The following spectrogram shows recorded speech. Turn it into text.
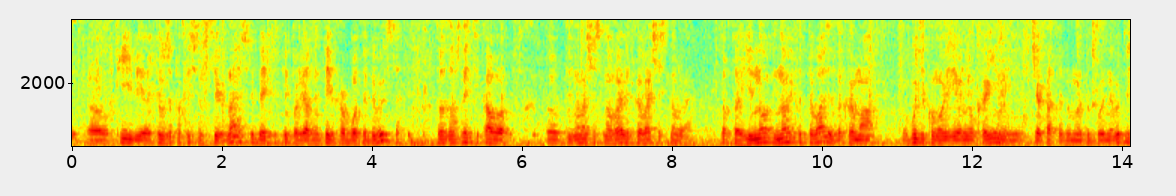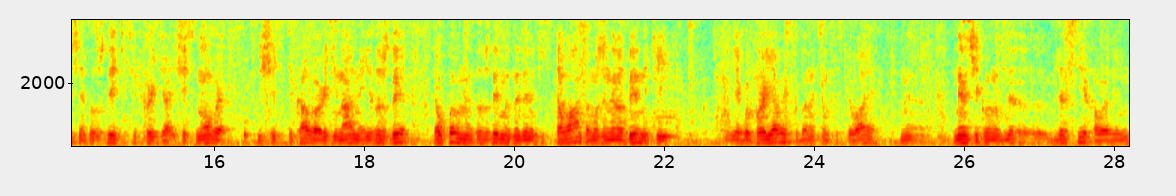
е, в Києві ти вже практично всіх знаєш людей, які з цим пов'язані, ти їх роботи дивився, то завжди цікаво е, пізнавати щось нове, відкривати щось нове. Тобто і нові фестивалі, зокрема, в будь-якому регіоні України, і Черкас, я думаю, тут буде не виключення, це завжди якісь відкриття, і щось нове, і щось цікаве, оригінальне. І завжди, я впевнений, завжди ми знайдемо якийсь талант, а може не один, який якби проявить себе на цьому фестивалі. Не- Неочікувано для, для всіх, але він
